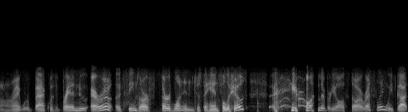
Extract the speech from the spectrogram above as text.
All right, we're back with a brand new era. It seems our third one in just a handful of shows here on Liberty All Star Wrestling. We've got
